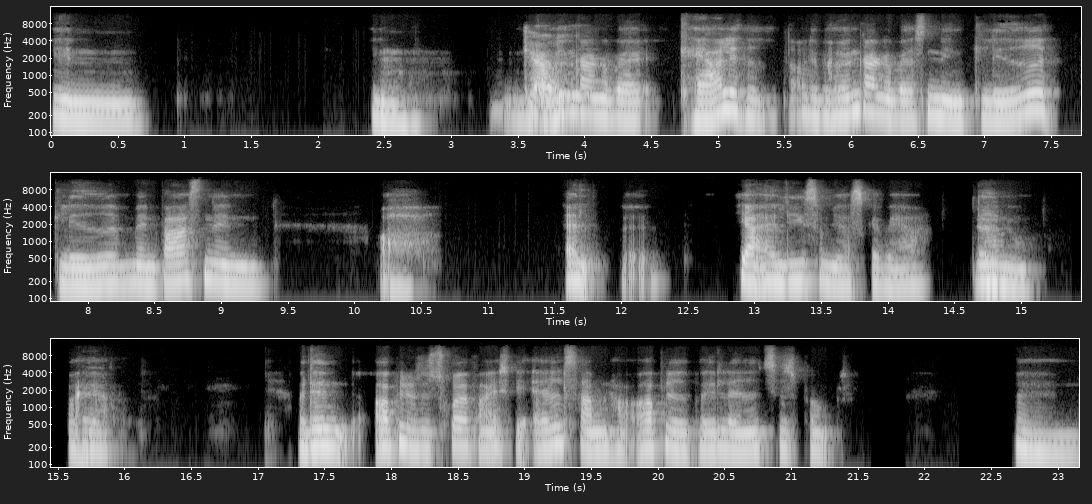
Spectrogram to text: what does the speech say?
en, en ikke Kærlighed. at være kærlighed, og det behøver ikke engang at være sådan en glæde, glæde, men bare sådan en, åh, alt, øh, jeg er lige som jeg skal være lige Ja. nu og Ja. her. Og den oplevelse tror jeg faktisk, vi alle sammen har oplevet på et eller andet tidspunkt. Øhm.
